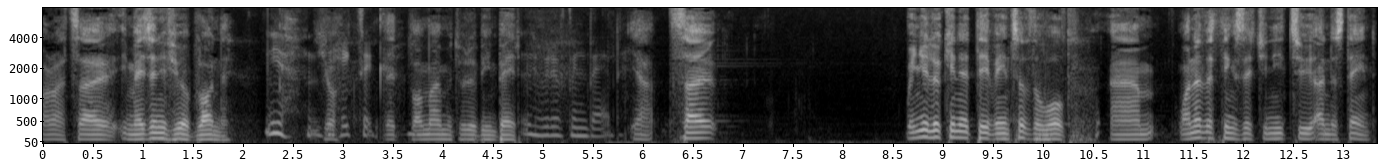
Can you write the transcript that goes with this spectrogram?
All right. So imagine if you were blonde. eh? Yeah, Sure. hectic. That blonde moment would have been bad. It would have been bad. Yeah. So when you're looking at the events of the world, um, one of the things that you need to understand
